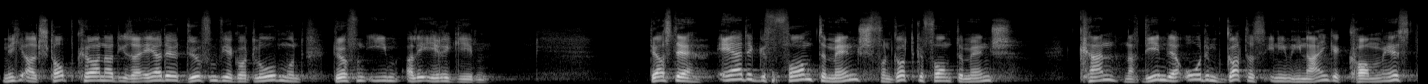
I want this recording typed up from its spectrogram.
Nicht als Staubkörner dieser Erde dürfen wir Gott loben und dürfen ihm alle Ehre geben. Der aus der Erde geformte Mensch, von Gott geformte Mensch, kann, nachdem der Odem Gottes in ihm hineingekommen ist,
